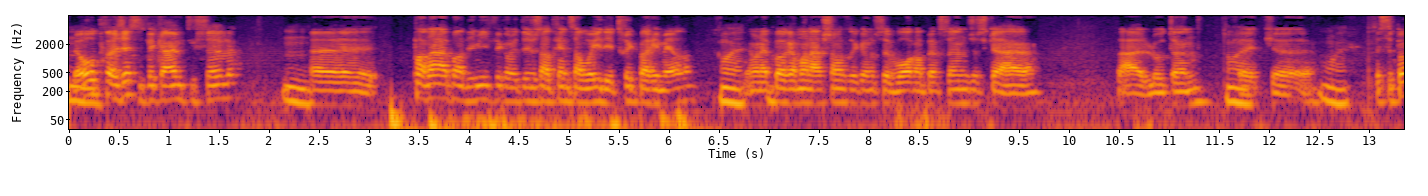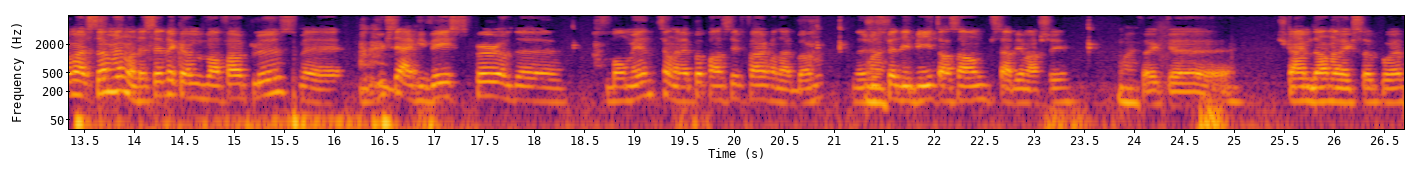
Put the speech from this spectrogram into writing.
le Mhm. whole projet s'est fait quand même tout seul. Mhm. Euh, pendant la pandémie, fait qu'on était juste en train de s'envoyer des trucs par email. Ouais. Et on n'a pas vraiment la chance de comme se voir en personne jusqu'à à l'automne. Ouais. Fait que euh, Ouais. c'est pas mal ça, man. On essaie de comme en faire plus, mais vu que c'est arrivé spur of the moment, on n'avait pas pensé faire un album. On a juste fait des beats ensemble, puis ça a bien marché. Ouais. Fait que euh, je suis quand même down avec ça pour elle.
